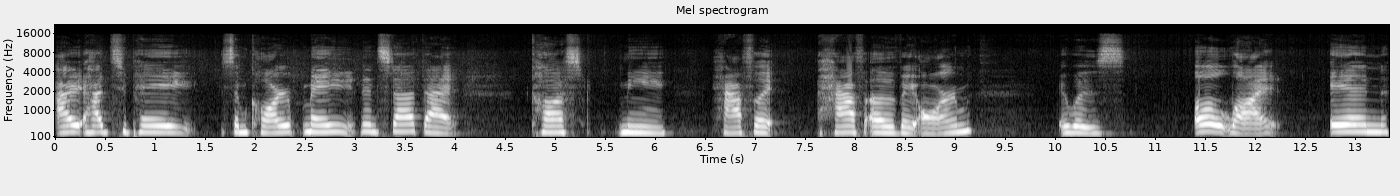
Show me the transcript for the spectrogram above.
I had to pay some car maintenance stuff that cost me half a half of a arm. It was a lot. And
